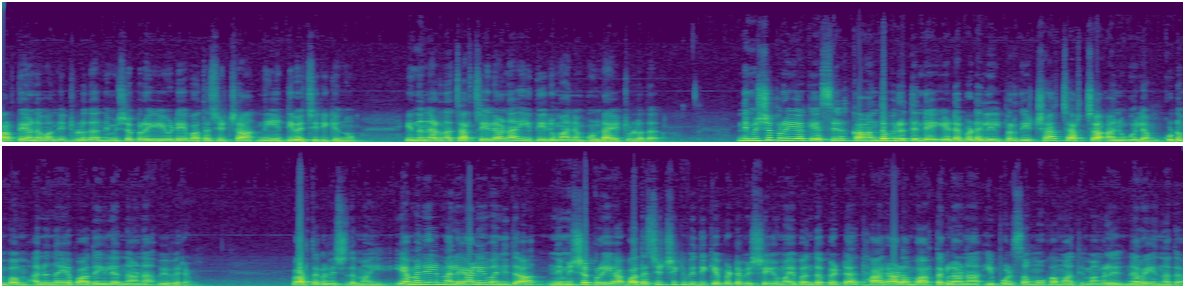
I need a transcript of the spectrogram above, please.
വാർത്തയാണ് വന്നിട്ടുള്ളത്. നിമിഷപ്രിയയുടെ വധശിക്ഷ നീട്ടിവച്ചിരിക്കുന്നു. ഇന്ന് നടന്ന ചർച്ചയിലാണ് ഈ തീരുമാനം ഉണ്ടായിട്ടുള്ളത്. നിമിഷപ്രിയ കേസിൽ കാന്തപുരത്തിന്റെ ഇടപെടലിൽ പ്രതീക്ഷ ചർച്ച അനുകൂലം കുടുംബം അനുനയപാതയിലെന്നാണ് വിവരം. വാർത്തകൾ വിശദമായി. യമനിൽ മലയാളി വനിത നിമിഷപ്രിയ വധശിക്ഷയ്ക്ക് വിധിക്കപ്പെട്ട വിഷയവുമായി ബന്ധപ്പെട്ട് ധാരാളം വാർത്തകളാണ് ഇപ്പോൾ സമൂഹ മാധ്യമങ്ങളിൽ നിറയുന്നത്.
